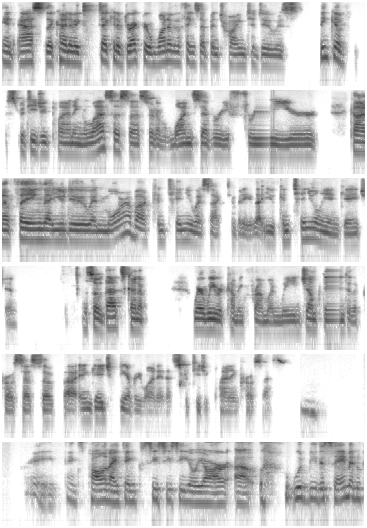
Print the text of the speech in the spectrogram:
and ask the kind of executive director, one of the things I've been trying to do is think of strategic planning less as a sort of once every three year kind of thing that you do and more of a continuous activity that you continually engage in. So that's kind of where we were coming from when we jumped into the process of uh, engaging everyone in a strategic planning process. Mm. Great, thanks, Paul. And I think CCCOER uh, would be the same. And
